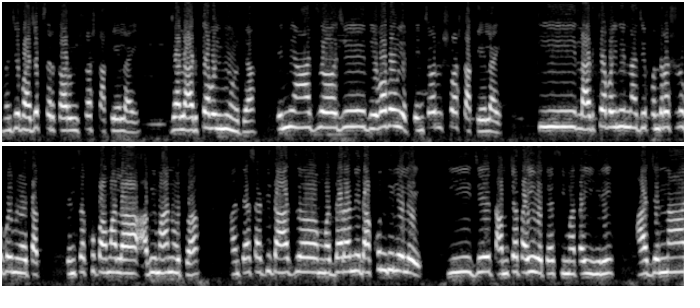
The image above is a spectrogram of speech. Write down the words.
म्हणजे भाजप सरकारवर विश्वास टाकलेला आहे ज्या लाडक्या बहिणी होत्या त्यांनी आज जे देवाभाऊ आहेत त्यांच्यावर विश्वास टाकलेला आहे की लाडक्या बहिणींना जे पंधराशे रुपये मिळतात त्यांचा खूप आम्हाला अभिमान होता. आणि त्यासाठीच आज मतदारांनी दाखवून दिलेले की जे आमच्या ताई होत्या सीमाताई हिरे आज ज्यांना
